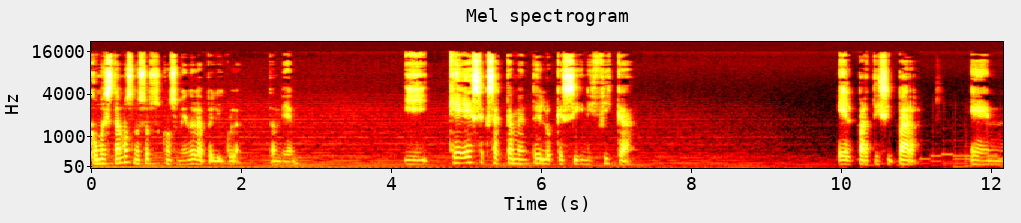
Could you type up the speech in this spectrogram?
cómo estamos nosotros consumiendo la película también y qué es exactamente lo que significa el participar en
